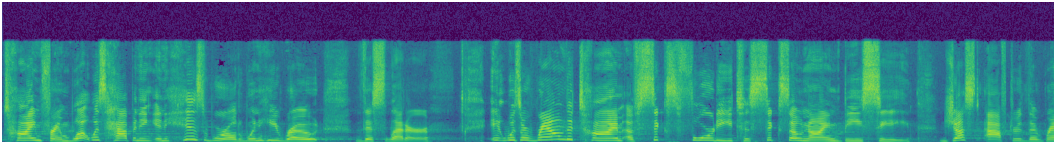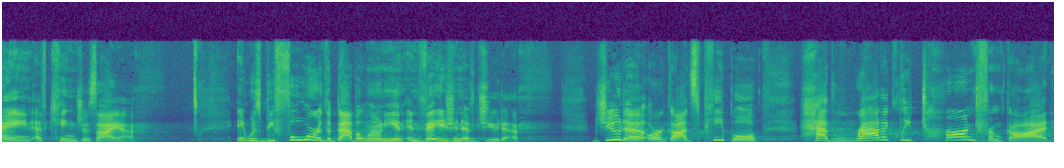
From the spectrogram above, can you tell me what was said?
time frame, what was happening in his world when he wrote this letter. It was around the time of 640 to 609 BC, just after the reign of King Josiah. It was before the Babylonian invasion of Judah. Judah, or God's people, had radically turned from God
